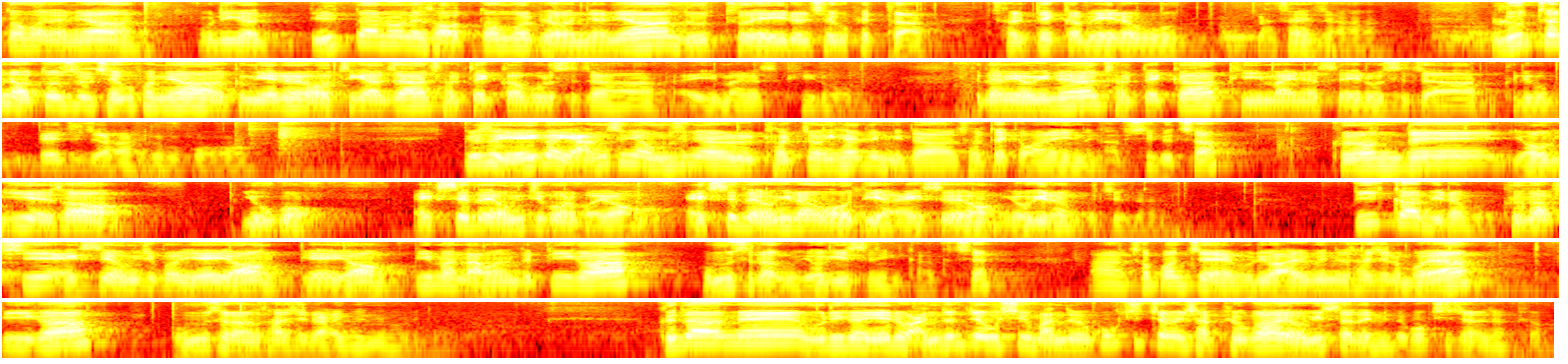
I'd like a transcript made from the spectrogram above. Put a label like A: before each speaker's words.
A: 어떤 거냐면 우리가 1단원에서 어떤 걸 배웠냐면 루트 a를 제곱했다. 절대값 a라고 나타내자. 루트 안에 어떤 수를 제곱하면 그럼 얘를 어떻게 하자? 절대값으로 쓰자. a-b로. 그 다음에 여기는 절대값 b-a로 쓰자. 그리고 빼주자. 요거. 그래서 얘가 양수냐 음수냐를 결정해야 됩니다. 절대값 안에 있는 값이. 그쵸? 그런데 여기에서 요거 x에다 0 집어넣어봐 0 x에다 0이라는 건 어디야? x가 0 여기라고 지금 b 값이라고. 그 값이 x 0 집어넣으면 얘 0, 얘 0 b만 남았는데 b가 음수라고. 여기 있으니까. 그치? 아 첫 번째 우리가 알고 있는 사실은 뭐야? b가 음수라는 사실을 알고 있는 겁니다. 그 다음에 우리가 얘를 완전 제곱식을 만들면 꼭지점의 좌표가 여기 있어야 됩니다. 꼭지점의 좌표.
